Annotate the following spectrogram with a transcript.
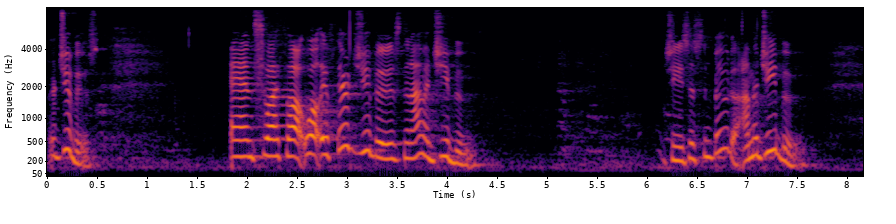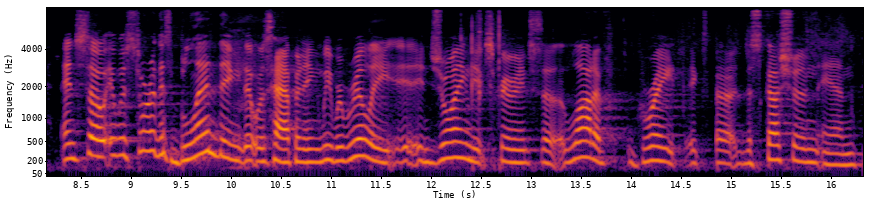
They're Jubus. And so I thought, well, if they're Jubus, then I'm a Jibu. Jesus and Buddha. I'm a Jibu. And so it was sort of this blending that was happening. We were really enjoying the experience, a lot of great uh, discussion and,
